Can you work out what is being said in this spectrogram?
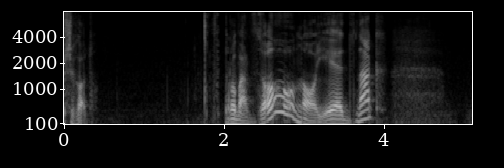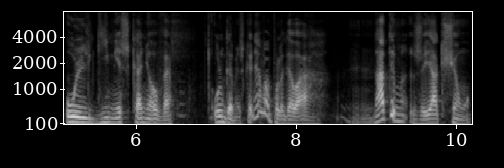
przychodu. Wprowadzono jednak ulgi mieszkaniowe. Ulga mieszkaniowa polegała na tym, że jak się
